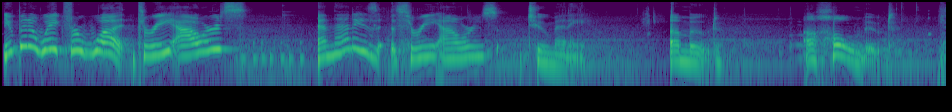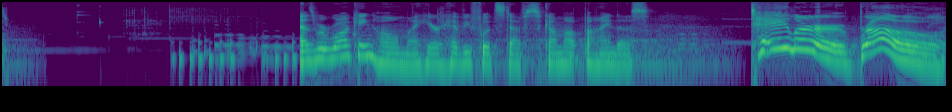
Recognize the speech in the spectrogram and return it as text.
You've been awake for what? Three hours? And that is three hours too many. A mood. A whole mood. As we're walking home, I hear heavy footsteps come up behind us. Taylor! Bro!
